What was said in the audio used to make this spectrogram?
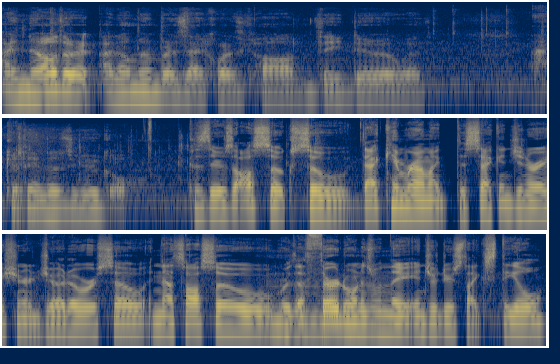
I know there. I don't remember exactly what it's called. They do it with. Good thing there's Google. Because there's also so that came around like the second generation or Johto or so, and that's also or the third one is when they introduced like steel.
